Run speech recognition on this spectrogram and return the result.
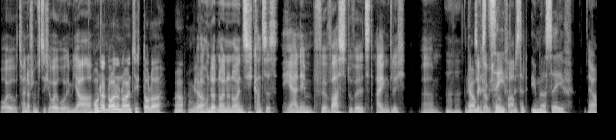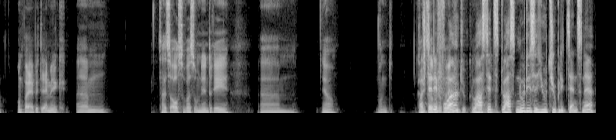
Euro, 250 Euro im Jahr 199 Dollar ja, im oder Jahr. 199, kannst du es hernehmen, für was du willst eigentlich. Ähm, Mhm. Ja, und ja, bist safe. Du bist halt immer safe. Ja. Und bei Epidemic ähm, zahlst du auch sowas um den Dreh. Ähm, ja. Und kannst stell dir vor, du hast jetzt, du hast nur diese YouTube-Lizenz, ne?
